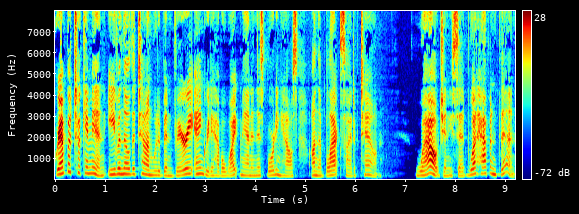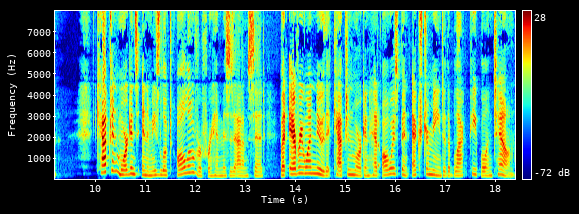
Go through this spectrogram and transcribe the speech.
Grandpa took him in, even though the town would have been very angry to have a white man in this boarding house on the black side of town. Wow, Jenny said. What happened then? Captain Morgan's enemies looked all over for him, Mrs. Adams said, but everyone knew that Captain Morgan had always been extra mean to the black people in town.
